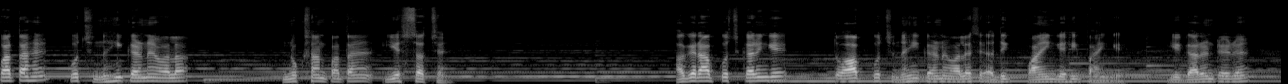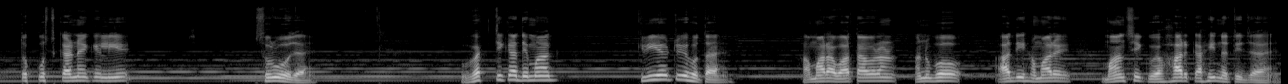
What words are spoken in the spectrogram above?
पाता है, कुछ नहीं करने वाला, नुकसान पाता है, ये सच है। अगर आप कुछ करेंगे तो आप कुछ नहीं करने वाले से अधिक पाएँगे ही पाएँगे। ये गारंटेड है। तो कुछ करने के लिए शुरू हो जाए। व्यक्ति का दिमाग क्रिएटिव होता है। हमारा वातावरण, अनुभव आदि हमारे मानसिक व्यवहार का ही नतीजा है।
